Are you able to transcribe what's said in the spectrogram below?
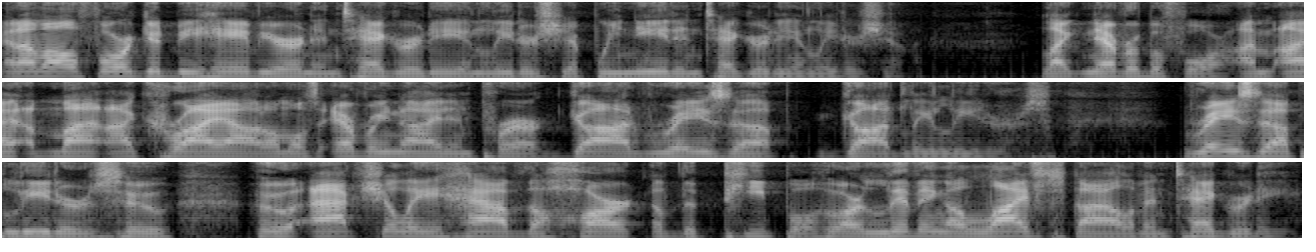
and I'm all for good behavior and integrity and leadership. We need integrity and leadership like never before. I'm, I, my, I cry out almost every night in prayer God, raise up godly leaders. Raise up leaders who, who actually have the heart of the people, who are living a lifestyle of integrity.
